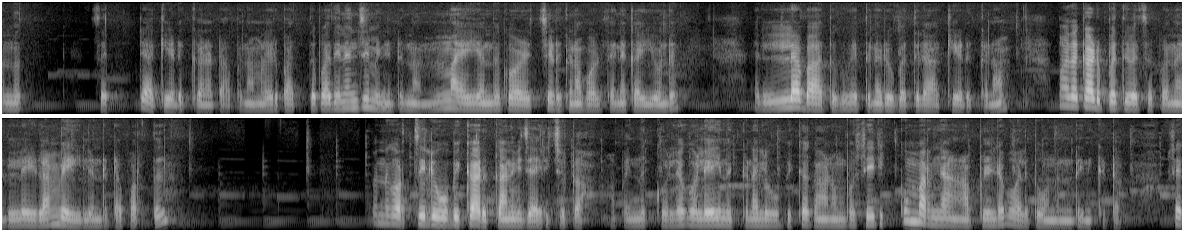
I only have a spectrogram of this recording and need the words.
ഒന്ന് സെറ്റാക്കി എടുക്കണം കേട്ടോ. അപ്പോൾ നമ്മളൊരു പത്ത് പതിനഞ്ച് മിനിറ്റ് നന്നായി ഒന്ന് കുഴച്ചെടുക്കണ പോലെ തന്നെ കൈകൊണ്ട് എല്ലാ ഭാഗത്തും എത്തുന്ന രൂപത്തിലാക്കി എടുക്കണം. അപ്പോൾ അതൊക്കെ അടുപ്പത്ത് വെച്ചപ്പോൾ നല്ല ഇളം വെയിലുണ്ട് കേട്ടോ പുറത്ത്. അപ്പോൾ ഇന്ന് കുറച്ച് ലൂബിക്ക എടുക്കാമെന്ന് വിചാരിച്ചു കേട്ടോ. അപ്പോൾ ഇന്ന് കൊല കൊലയായി നിൽക്കുന്ന ലൂബിക്ക കാണുമ്പോൾ ശരിക്കും പറഞ്ഞാൽ ആപ്പിളിന്റെ പോലെ തോന്നുന്നുണ്ട് എനിക്ക് കേട്ടോ പക്ഷെ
